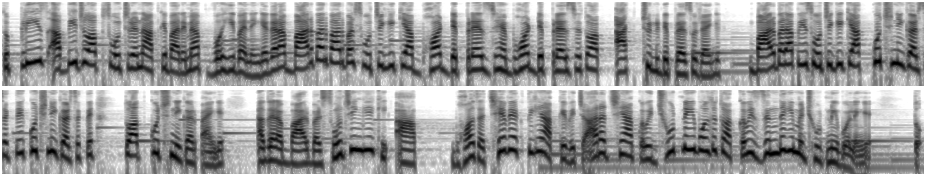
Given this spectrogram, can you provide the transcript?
तो प्लीज़ अभी जो आप सोच रहे हैं ना आपके बारे में आप वही बनेंगे अगर आप बार बार बार बार सोचेंगे कि आप बहुत डिप्रेस्ड हैं बहुत डिप्रेस्ड है तो आप एक्चुअली डिप्रेस हो जाएँगे बार बार आप ये सोचेंगे कि आप कुछ नहीं कर सकते कुछ नहीं कर सकते तो आप कुछ नहीं कर पाएँगे अगर आप बार बार सोचेंगे कि आप बहुत अच्छे व्यक्ति हैं आपके विचार अच्छे हैं आप कभी झूठ नहीं बोलते तो आप कभी ज़िंदगी में झूठ नहीं बोलेंगे तो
